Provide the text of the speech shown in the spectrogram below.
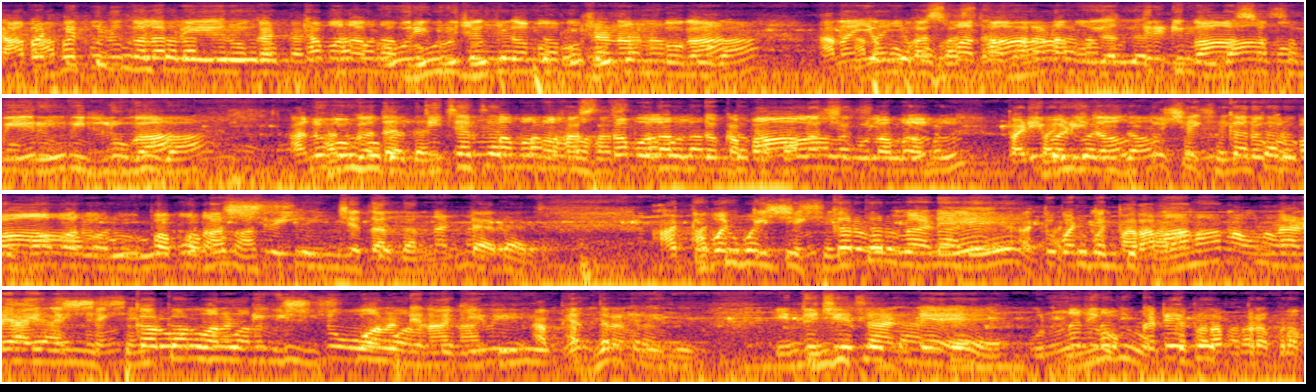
కాబట్టి పునుకల పేరు కట్టమున భూరి భుజంగము భూషణంబుగా అనయము భస్మధారణము యద్రి నివాసము మేరు విల్లుగా శంకర కృపావరు రూపమును ఆశ్రయించదన్నట్టారు. అటువంటి శంకరుడు ఉన్నాడే అటువంటి పరమాత్మ ఉన్నాడే. ఆయన శంకరుడు అనండి విష్ణువు అనండి నాకేమి అభ్యంతరం లేదు. ఎందుచేత అంటే ఉన్నది ఒక్కటే పరబ్రహ్మం.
